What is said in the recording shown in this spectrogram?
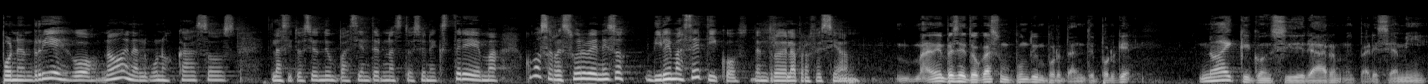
pone en riesgo, ¿no? En algunos casos, la situación de un paciente en una situación extrema. ¿Cómo se resuelven esos dilemas éticos dentro de la profesión? a mí me parece que tocas un punto importante, porque no hay que considerar, me parece a mí,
